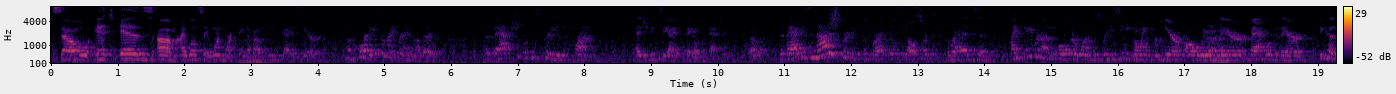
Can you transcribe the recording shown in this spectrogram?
So it is. Um, I will say one more thing about these guys here. According to my grandmother, the back should look as pretty as the front. As you can see, I failed at that too. So the back is not as pretty as the front. You'll see all sorts of threads. And my favorite on the older ones is where you see me going from here all the way over there, back over there. Because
